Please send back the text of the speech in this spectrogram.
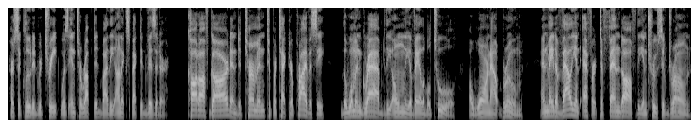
her secluded retreat was interrupted by the unexpected visitor. Caught off guard and determined to protect her privacy, the woman grabbed the only available tool, a worn-out broom, and made a valiant effort to fend off the intrusive drone.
